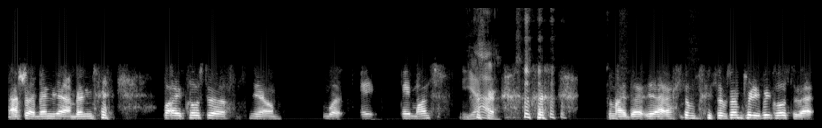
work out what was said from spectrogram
Actually, I've been yeah, I've been probably close to you know what eight eight months. Yeah. Something like that, yeah. Some, some, some pretty, pretty close to that.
